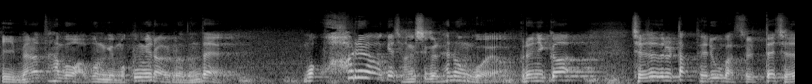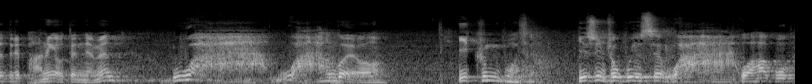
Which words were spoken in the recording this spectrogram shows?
이 맨하탄 한번 와보는 게 뭐 꿈이라 그러던데 뭐 화려하게 장식을 해놓은 거예요. 그러니까 제자들을 딱 데리고 갔을 때 제자들의 반응이 어땠냐면 우와 우와 한 거예요. 이 금 보세요. 예수님 저거 보셨어요? 와, 와 하고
